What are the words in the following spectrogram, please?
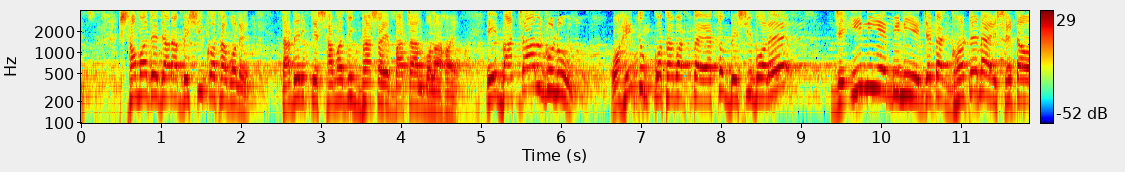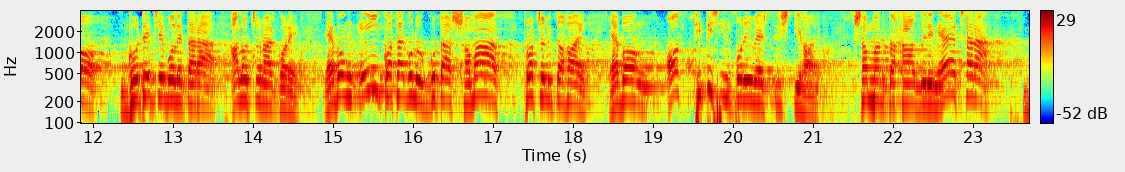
সমাজে যারা বেশি কথা বলে, তাদেরকে সামাজিক ভাষায় বাচাল বলা হয়। এই বাচালগুলো অহেতুক কথাবার্তা এত বেশি বলে যে ইনিয়ে বিনিয়ে যেটা ঘটে নাই, সেটাও ঘটেছে বলে তারা আলোচনা করে। এবং এই কথাগুলো গোটা সমাজ প্রচলিত হয় এবং অস্থিতিশীল পরিবেশ সৃষ্টি হয়। সম্মানিত হাজরিন, এছাড়া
